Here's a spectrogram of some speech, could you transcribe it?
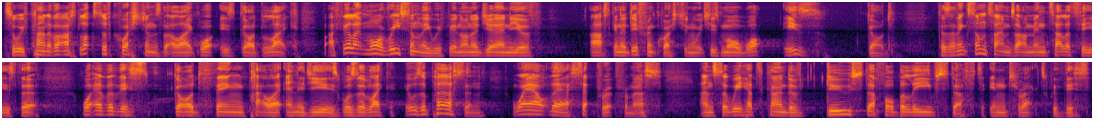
So we've kind of asked lots of questions that are like, what is God like? But I feel like more recently we've been on a journey of asking a different question, which is more, what is God? Because I think sometimes our mentality is that whatever this God thing, power, energy is, was of like, it was a person way out there, separate from us. And so we had to kind of do stuff or believe stuff to interact with this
